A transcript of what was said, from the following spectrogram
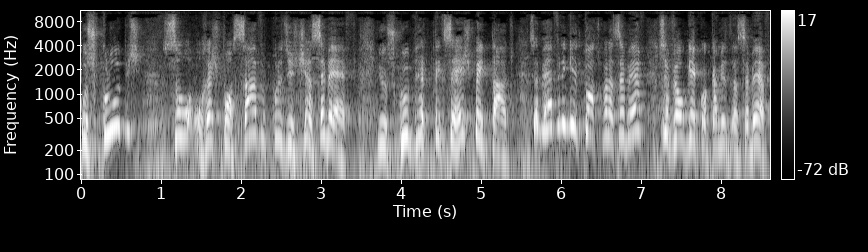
Os clubes são o responsável por existir a CBF. E os clubes é têm que ser respeitados. CBF, ninguém torce para a CBF. Você vê alguém com a camisa da CBF?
